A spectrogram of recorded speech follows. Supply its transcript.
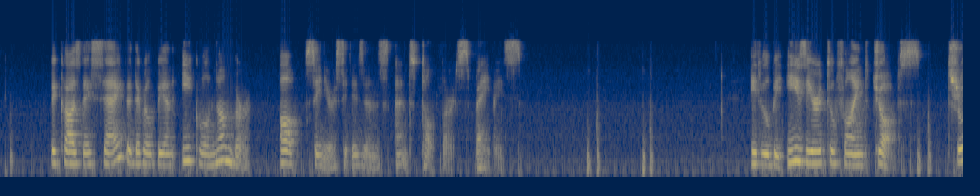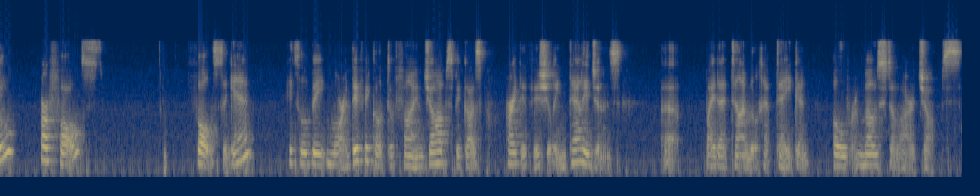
because they say that there will be an equal number of senior citizens and toddlers, babies. It will be easier to find jobs. True or false? False again. It will be more difficult to find jobs because artificial intelligence uh, by that time will have taken over most of our jobs.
